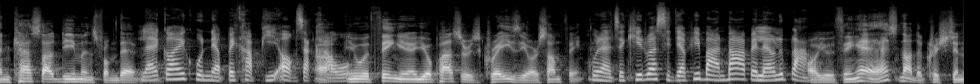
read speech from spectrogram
and cast out demons from them. และก็ให้คุณเนี่ยไปขับผีออกจากเขา Uh, you would think, you know, your pastor is crazy or something. คุณอาจจะคิดว่าสิทธยาพิบาลบ้าไปแล้วหรือเปล่า Or you think, hey, that's not the Christian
